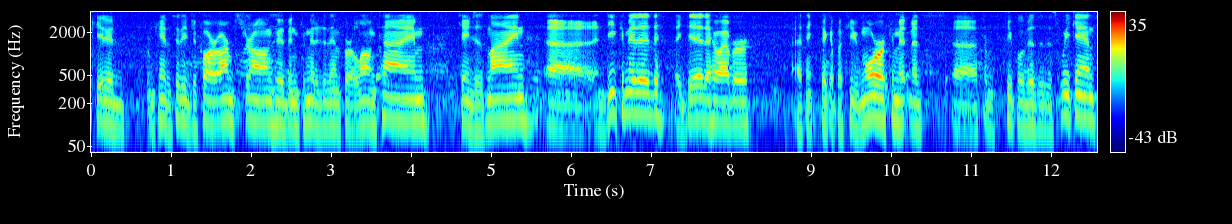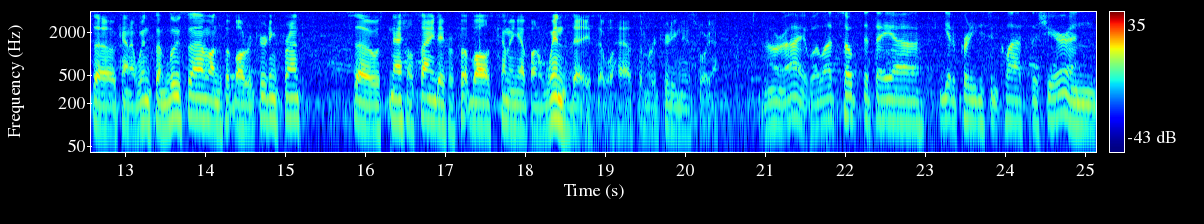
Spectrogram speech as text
kid from Kansas City, Jafar Armstrong, who had been committed to them for a long time, changed his mind uh, and decommitted. They did, however, I think pick up a few more commitments uh, from people who visited this weekend, so kind of win some, lose some on the football recruiting front. So National Signing Day for football is coming up on Wednesday, so we'll have some recruiting news for you. All right. Well, let's hope that they uh, can get a pretty decent class this year and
